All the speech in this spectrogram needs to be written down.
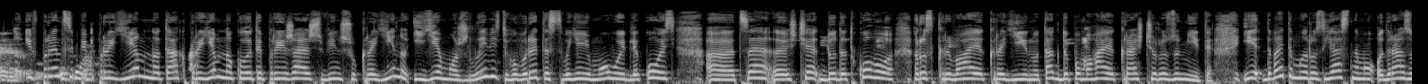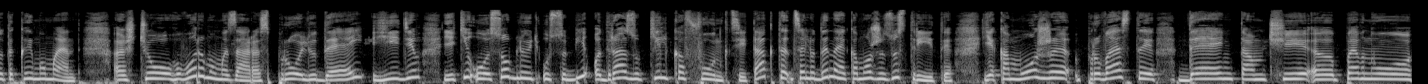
Е, ну і в принципі приємно, так приємно, коли ти приїжджаєш в іншу країну і є можливість говорити своєю мовою для когось. Е, це е, ще додатково розкриває країну, так допомагає краще розуміти. І давайте ми роз'яснимо одразу такий момент, що говоримо ми зараз про людей, гідів, які уособлюють у собі одразу кілька функцій. Так, це людина, яка може зустріти, яка може провести день там чи певну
